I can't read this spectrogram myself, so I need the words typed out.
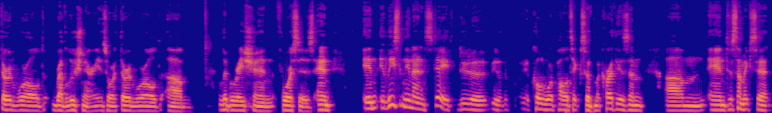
third world revolutionaries or third world um, liberation forces, and in at least in the United States, due to you know the Cold War politics of McCarthyism, um, and to some extent,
